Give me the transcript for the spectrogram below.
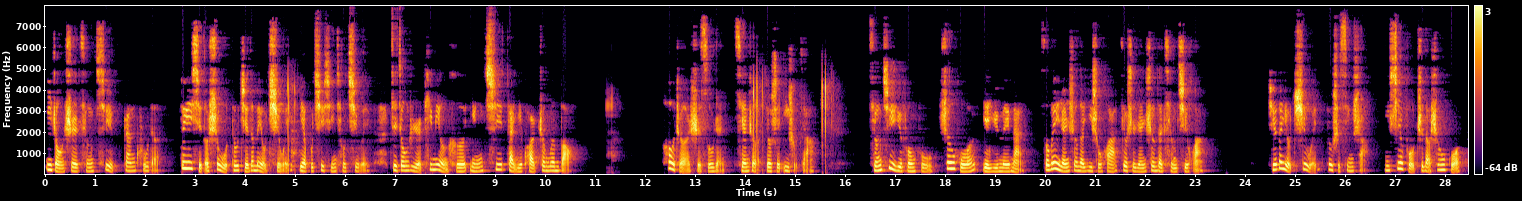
一种是情趣干枯的，对于许多事物都觉得没有趣味，也不去寻求趣味，只终日拼命和营区在一块争温饱。后者是俗人，前者就是艺术家。情趣愈丰富，生活也愈美满。所谓人生的艺术化，就是人生的情趣化。觉得有趣味就是欣赏。你是否知道生活，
